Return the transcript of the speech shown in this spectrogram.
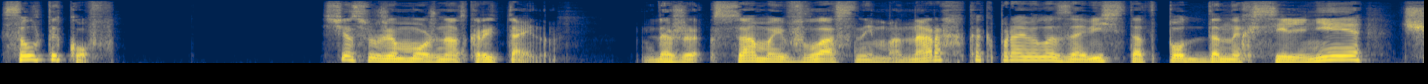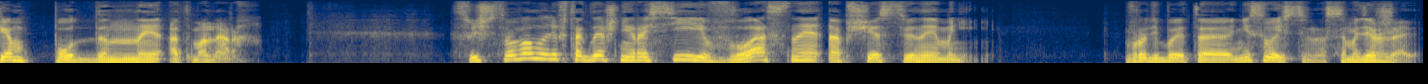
Салтыков. Сейчас уже можно открыть тайну. Даже самый властный монарх, как правило, зависит от подданных сильнее, чем подданные от монарха. Существовало ли в тогдашней России властное общественное мнение? Вроде бы это не свойственно самодержавию.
